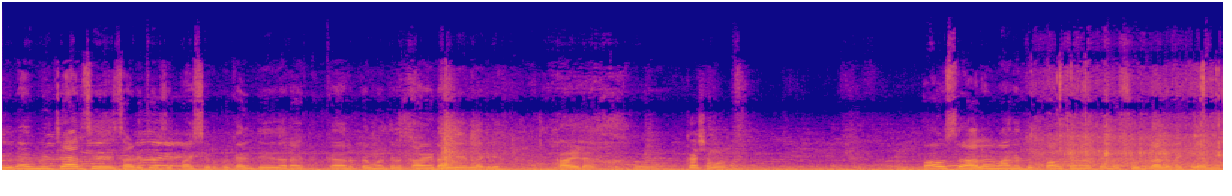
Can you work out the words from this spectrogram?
विरांग बी चारशे साडेचारशे पाचशे रुपये. कारण ते जरा कार रुपयामध्ये त्याला काळे डाग यायला लागले. काळे डाग? हो. कशामुळे? पाऊस आला ना मागे तो पावसानं त्याला सूट झालं नाही क्लायमेट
